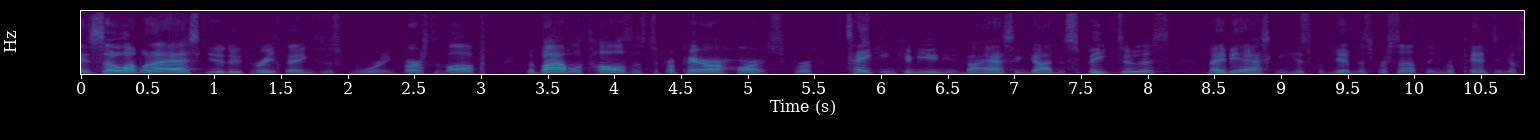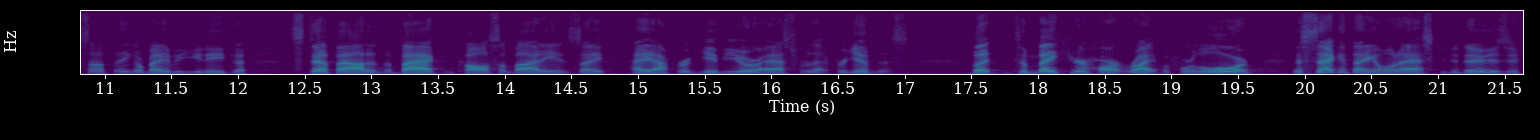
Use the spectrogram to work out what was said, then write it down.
And so I'm going to ask you to do three things this morning. First of all, the Bible calls us to prepare our hearts for taking communion by asking God to speak to us, maybe asking His forgiveness for something, repenting of something, or maybe you need to step out in the back and call somebody and say, Hey, I forgive you, or ask for that forgiveness. But to make your heart right before the Lord. The second thing I want to ask you to do is if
